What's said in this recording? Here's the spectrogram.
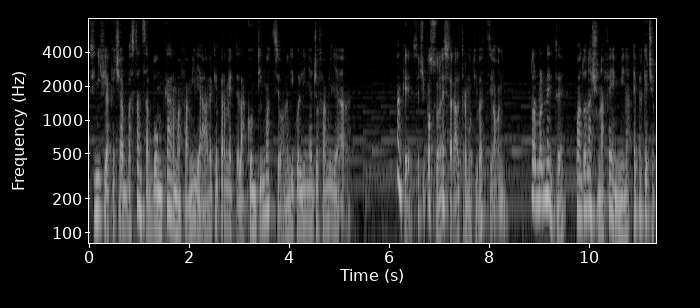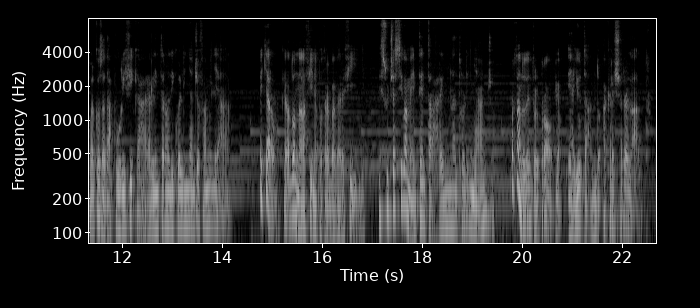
significa che c'è abbastanza buon karma familiare che permette la continuazione di quel lignaggio familiare. Anche se ci possono essere altre motivazioni, Normalmente, quando nasce una femmina è perché c'è qualcosa da purificare all'interno di quel lignaggio familiare. È chiaro che la donna alla fine potrebbe avere figli e successivamente entrare in un altro lignaggio, portando dentro il proprio e aiutando a crescere l'altro.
